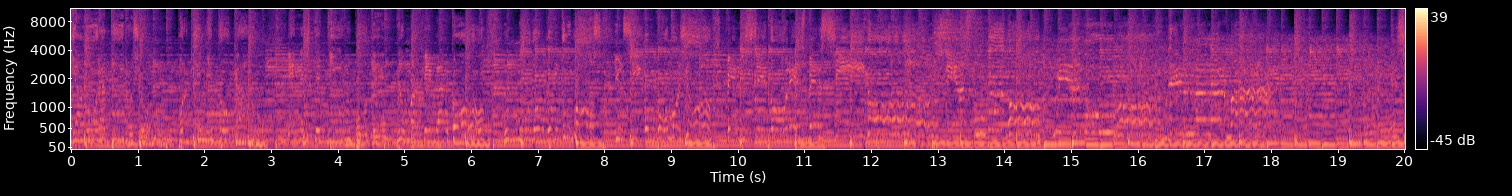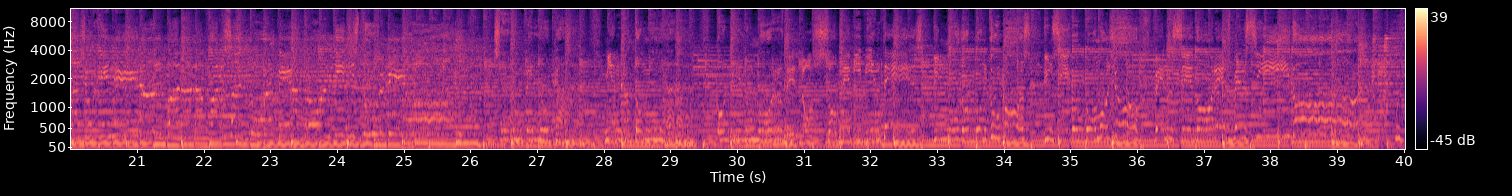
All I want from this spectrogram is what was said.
Y ahora tiro yo, porque me toca en este tiempo de plumaje blanco, con tu voz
